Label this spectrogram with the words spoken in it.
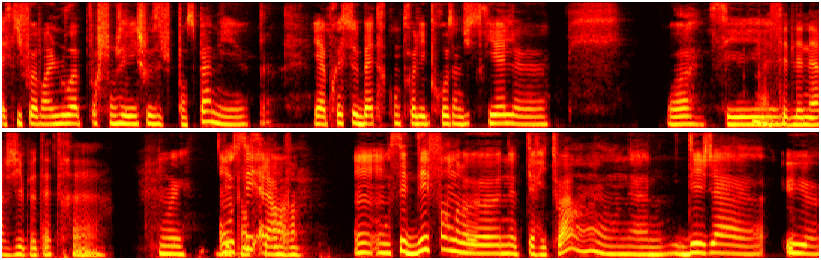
est-ce qu'il faut avoir une loi pour changer les choses? Je pense pas, mais euh, et après se battre contre les gros industriels, euh, ouais, c'est c'est de l'énergie peut-être. oui, on sait alors on, on sait défendre euh, notre territoire. Hein. On a déjà eu euh,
